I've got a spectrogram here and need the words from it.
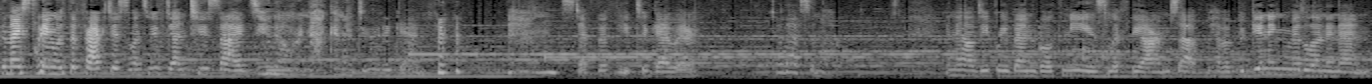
The nice thing with the practice, once we've done two sides, you know we're not going to do it again. Step the feet together. Tadasana. Inhale, deeply bend both knees, lift the arms up. We have a beginning, middle, and an end.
